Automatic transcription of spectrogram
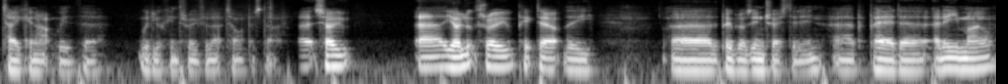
taken up with uh, with looking through for that type of stuff. Uh, so uh, yeah, I looked through, picked out the uh, the people I was interested in, uh, prepared a, an email,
